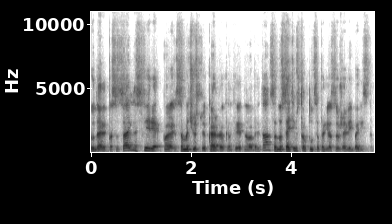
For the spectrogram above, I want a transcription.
ударит по социальной сфере, по самочувствию каждого конкретного британца, но с этим столкнуться придется уже лейбористам.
